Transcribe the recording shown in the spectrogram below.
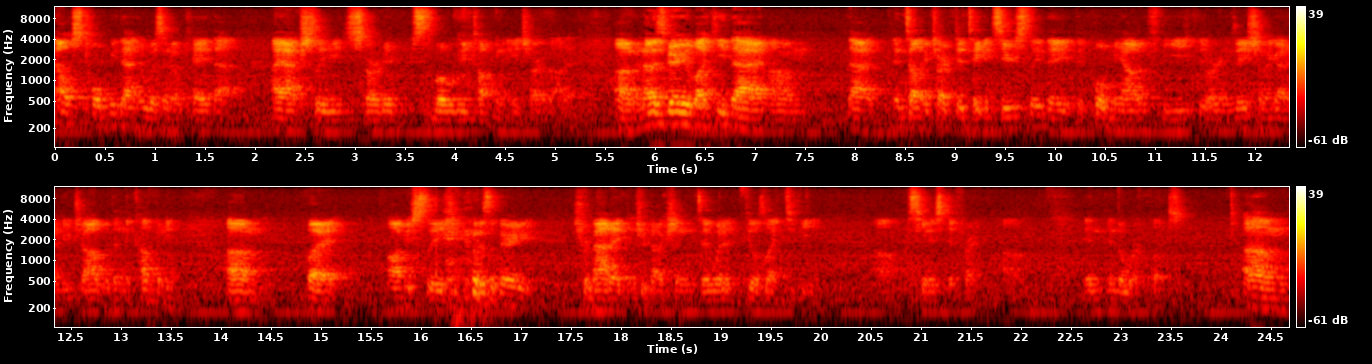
else told me that it wasn't okay that I actually started slowly talking to HR about it. Um, and I was very lucky that um, that Intel HR did take it seriously. They, they pulled me out of the, the organization. I got a new job within the company. Um, but obviously, it was a very traumatic introduction to what it feels like to be um, seen as different um, in, in the workplace. Um,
